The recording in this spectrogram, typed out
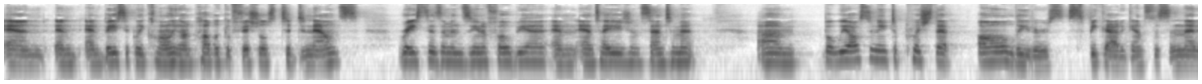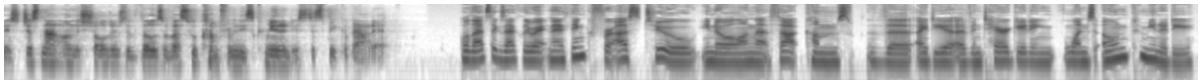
and and and basically calling on public officials to denounce racism and xenophobia and anti-Asian sentiment. Um, but we also need to push that all leaders speak out against this, and that it's just not on the shoulders of those of us who come from these communities to speak about it. Well, that's exactly right. And I think for us too, you know, along that thought comes the idea of interrogating one's own community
